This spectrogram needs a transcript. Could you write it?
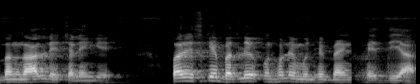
बंगाल ले चलेंगे। पर इसके बदले उन्होंने मुझे बैंक भेज दिया।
